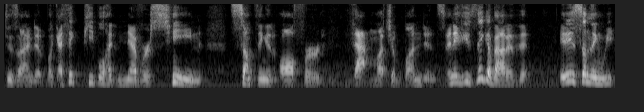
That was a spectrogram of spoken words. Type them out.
designed to like. I think people had never seen something that offered that much abundance. And if you think about it, that it is something we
